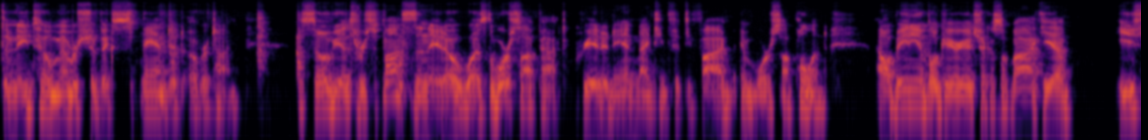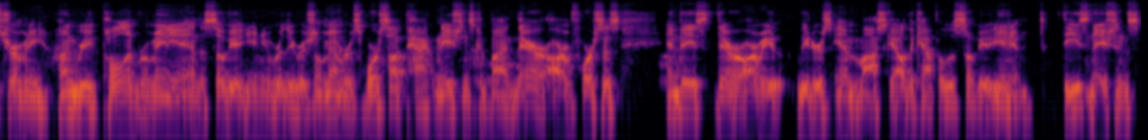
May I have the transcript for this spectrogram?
The NATO membership expanded over time. The Soviets' response to NATO was the Warsaw Pact, created in 1955 in Warsaw, Poland. Albania, Bulgaria, Czechoslovakia, East Germany, Hungary, Poland, Romania, and the Soviet Union were the original members. Warsaw Pact nations combined their armed forces and based their army leaders in Moscow, the capital of the Soviet Union. These nations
